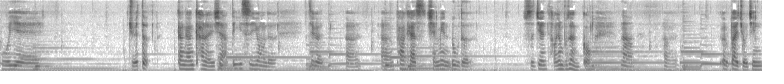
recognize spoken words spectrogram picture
我也觉得，刚刚看了一下第一次用的这个呃呃 podcast 前面录的时间好像不是很够。那呃呃拜酒精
